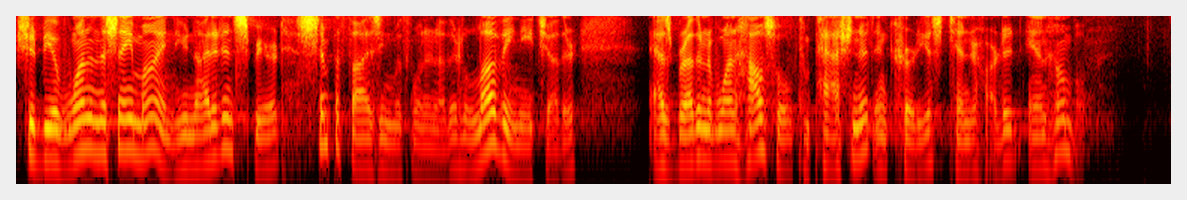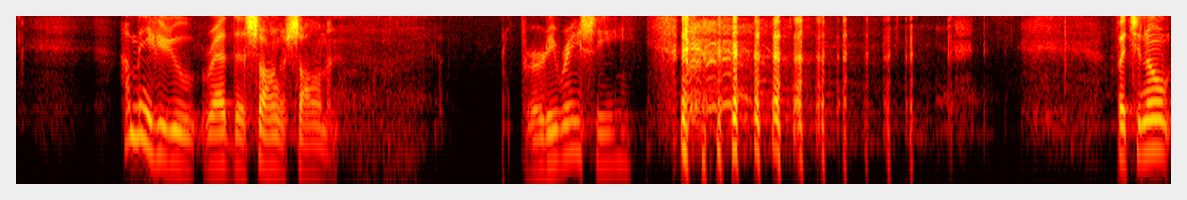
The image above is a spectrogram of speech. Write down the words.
should be of one and the same mind, united in spirit, sympathizing with one another, loving each other as brethren of one household, compassionate and courteous, tenderhearted and humble. How many of you read the Song of Solomon? Pretty racy. but you know,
